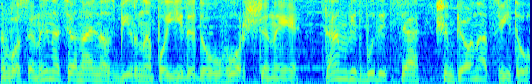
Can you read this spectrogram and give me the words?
Восени національна збірна поїде до Угорщини. Там відбудеться чемпіонат світу.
